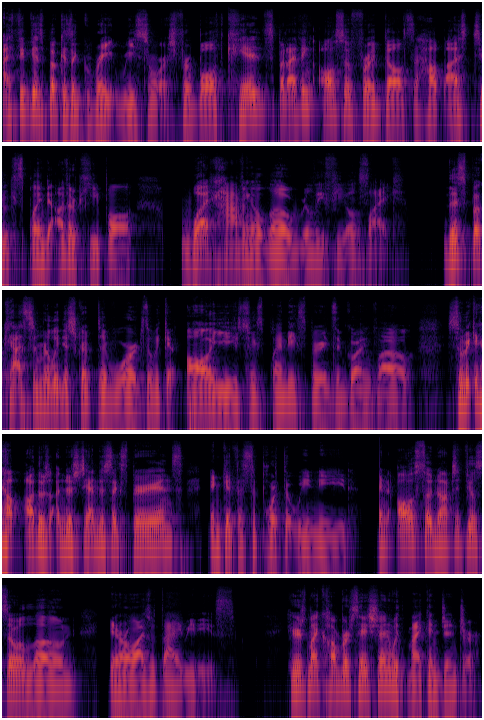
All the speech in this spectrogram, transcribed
I think this book is a great resource for both kids, but I think also for adults to help us to explain to other people what having a low really feels like. This book has some really descriptive words that we can all use to explain the experience of going low, so we can help others understand this experience and get the support that we need, and also not to feel so alone in our lives with diabetes. Here's my conversation with Mike and Ginger.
